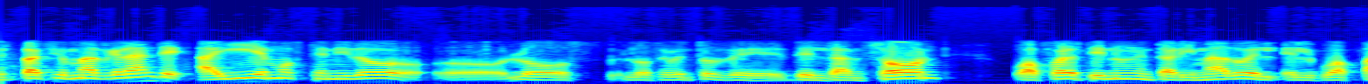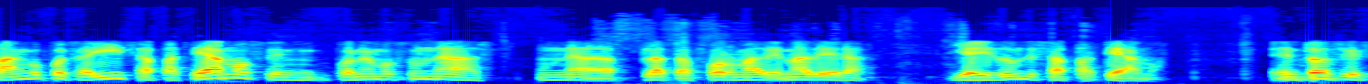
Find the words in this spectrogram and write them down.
espacio más grande. Ahí hemos tenido oh, los, los eventos de, del danzón, o afuera tiene un entarimado, el, el guapango, pues ahí zapateamos, en, ponemos una, una plataforma de madera y ahí es donde zapateamos. Entonces,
